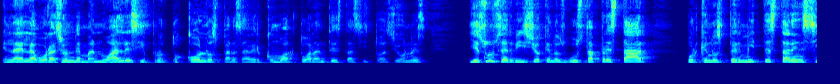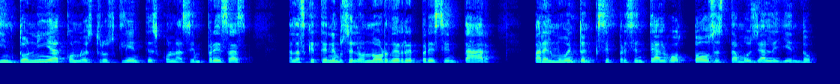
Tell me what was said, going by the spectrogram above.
en la elaboración de manuales y protocolos para saber cómo actuar ante estas situaciones. Y es un servicio que nos gusta prestar porque nos permite estar en sintonía con nuestros clientes, con las empresas a las que tenemos el honor de representar. Para el momento en que se presente algo, todos estamos ya leyendo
